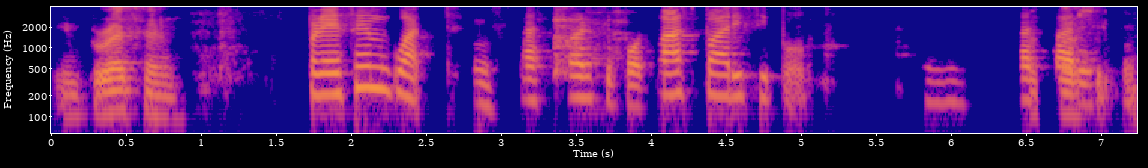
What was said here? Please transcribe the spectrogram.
In present. Present what? Past participle. Past participle. Past participle.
